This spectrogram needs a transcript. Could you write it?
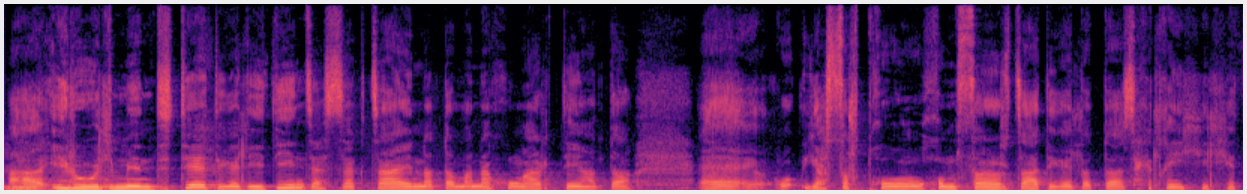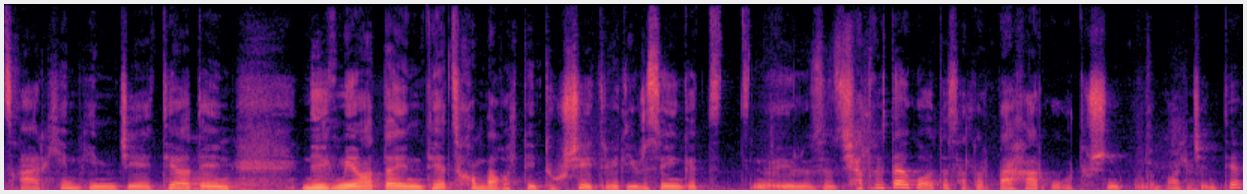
а эрүүл мэнд тий тэгэл эдийн засаг за энэ одоо манай хүн ардын одоо э, ёс суртахуун ухамсар за тэгэл одоо сахилгын хил хязгаар хим химжээ тий одоо энэ нийгмийн одоо энэ тий зохион байгуулалтын төвшин эдрэгээл ерөөсөө ингээд ерөөсөө шалгагдаагүй одоо салбар байхааргүй төвшөнд ингээд болж байна тий.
